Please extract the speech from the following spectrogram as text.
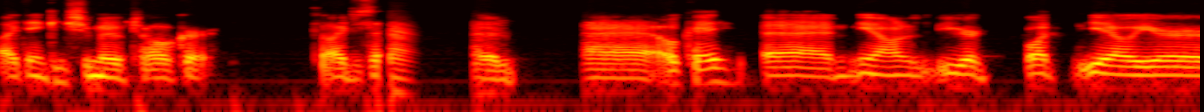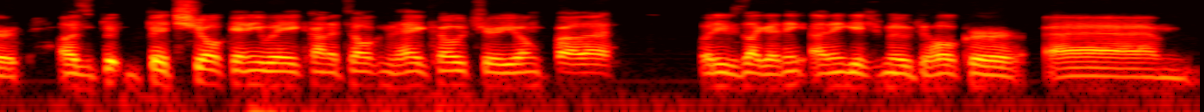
I think you should move to hooker. So I just said, uh, okay, um, you know, you're what you know, you're. I was a bit, bit, shook anyway, kind of talking to the head coach, or a young fella, but he was like, I think, I think you should move to hooker. Um,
